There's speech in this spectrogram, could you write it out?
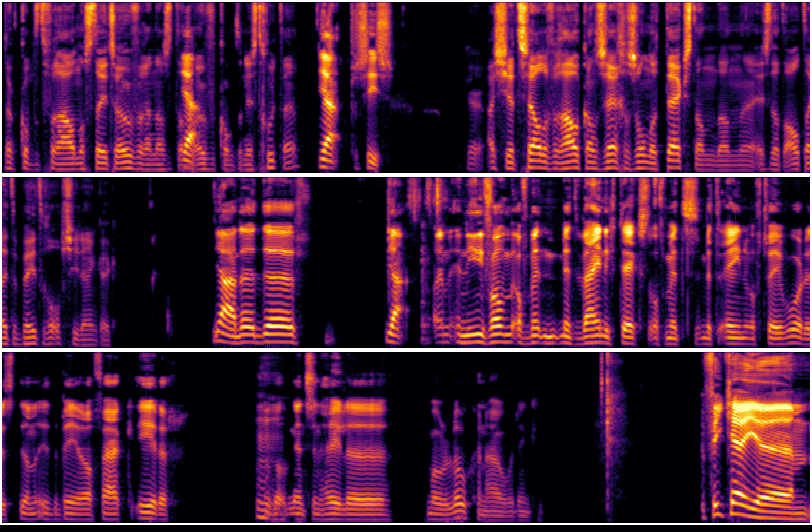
Dan komt het verhaal nog steeds over. En als het dan Ja. overkomt, dan is het goed, hè? Ja, precies. Als je hetzelfde verhaal kan zeggen zonder tekst, dan, dan eh, is dat altijd de betere optie, denk ik. Ja, de, de, ja in, ieder geval, of met, met weinig tekst of met, met één of twee woorden, dan, dan ben je al vaak eerder. Mm. Dat mensen een hele monoloog gaan houden, denk ik. Vind jij, ehm,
